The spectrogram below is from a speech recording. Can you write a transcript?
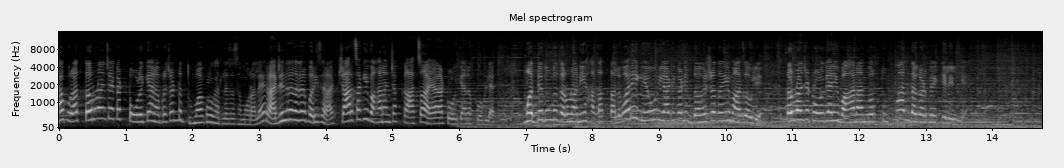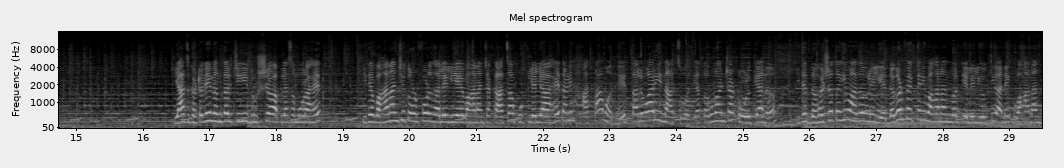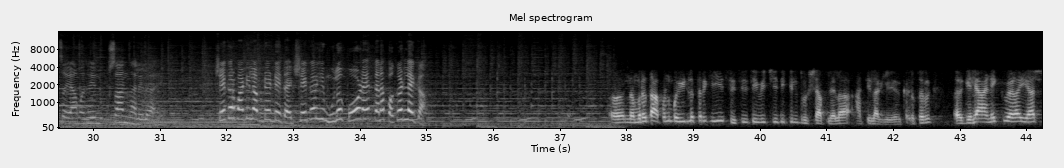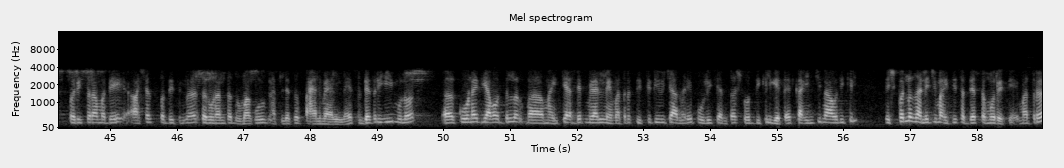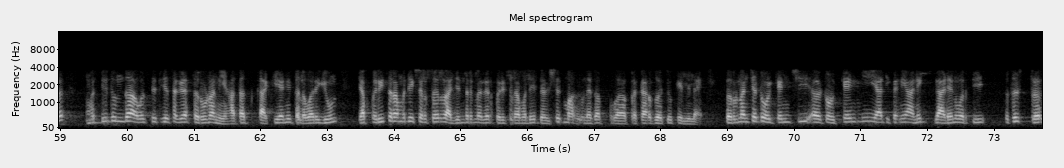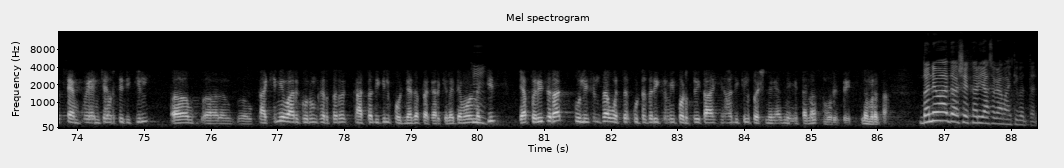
कोल्हापुरात तरुणांच्या एका टोळक्यानं प्रचंड धुमाकूळ घातल्याचं समोर आलंय. राजेंद्रनगर परिसरात चारचाकी वाहनांच्या काचा या टोळक्यानं फोडल्यात. मध्यधुंद तरुणांनी हातात तलवारी घेऊन या ठिकाणी दहशतही माजवली आहे तरुणांच्या टोळक्यांनी वाहनांवर तुफान दगडफेक केलेली आहे. याच घटनेनंतरची ही दृश्य आपल्यासमोर आहेत. इथे वाहनांची तोडफोड झालेली आहे वाहनांच्या काचा फुटलेल्या आहेत आणि हातामध्ये तलवारी नाचवत या तरुणांच्या टोळक्यानं इथे दहशतही माजवलेली आहे. दगडफेक त्यांनी वाहनांवर केलेली होती. अनेक वाहनांचं यामध्ये नुकसान झालेलं आहे. शेखर पाटील अपडेट देत आहेत. शेखर ही मुलं कोण आहेत? त्यांना पकडलंय का? नम्रता आपण बघितलं तर ही सीसीटीव्हीची देखील दृश्य आपल्याला हाती लागलेली आहेत खरं तर गेल्या अनेक वेळा याच परिसरामध्ये अशाच पद्धतीनं तरुणांचा धुमाकूळ घातल्याचं पाहायला मिळालेलं आहे. सध्या तरी ही मुलं कोण आहेत याबद्दल माहिती अद्याप मिळाली नाही. मात्र सीसीटीव्हीच्या आधारे पोलीस यांचा शोध देखील घेत आहेत. काहींची नावं देखील निष्पन्न झाल्याची माहिती सध्या समोर येते. मात्र मध्यधुंद अवस्थेत हे सगळ्या तरुणांनी हातात काठी आणि तलवारी घेऊन या परिसरामध्ये खरं तर राजेंद्र नगर परिसरामध्ये दहशत माजवण्याचा प्रकार जो आहे तो केलेला आहे. तरुणांच्या टोळक्यांची टोळक्यांनी या ठिकाणी अनेक गाड्यांवरती तसंच ट्रक टेम्पो यांच्यावरती देखील काठीने वार करून खरं तर काचा देखील फोडण्याचा प्रकार केला. त्यामुळे. नक्कीच या परिसरात पोलिसांचा वचक कुठंतरी कमी पडतोय का हा देखील प्रश्न या निमित्तानं समोर येतोय. नम्रता. धन्यवाद शेखर या सगळ्या माहितीबद्दल.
